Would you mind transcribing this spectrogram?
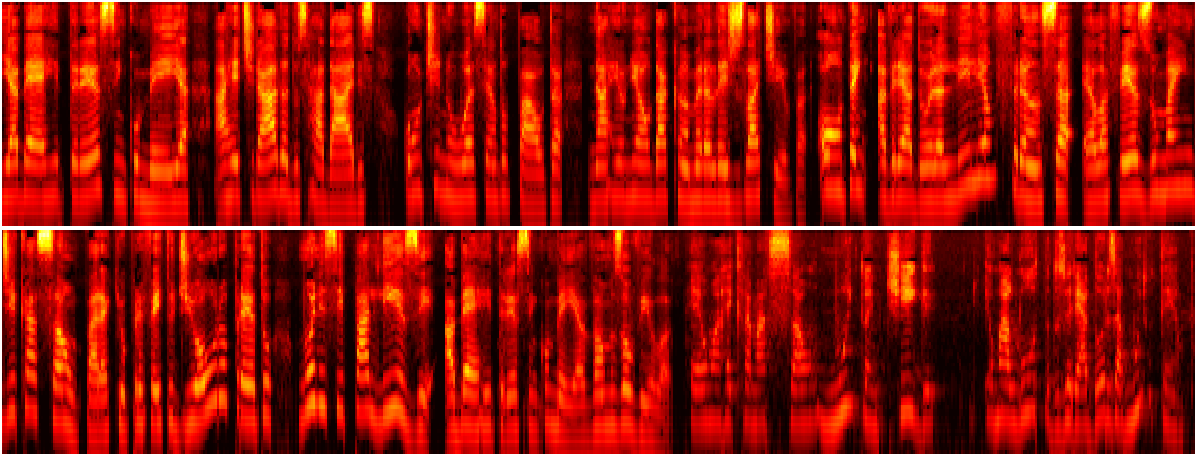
e a BR-356, a retirada dos radares, continua sendo pauta na reunião da Câmara Legislativa. Ontem, a vereadora Lilian França, ela fez uma indicação para que o prefeito de Ouro Preto municipalize a BR 356. Vamos ouvi-la. É uma reclamação muito antiga, é uma luta dos vereadores há muito tempo.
